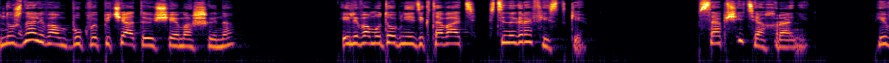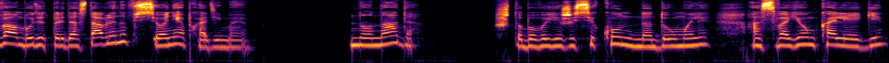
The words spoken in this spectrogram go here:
Нужна ли вам буквопечатающая машина? Или вам удобнее диктовать стенографистке? Сообщите охране, и вам будет предоставлено все необходимое. Но надо, чтобы вы ежесекундно думали о своем коллеге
